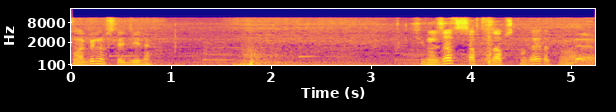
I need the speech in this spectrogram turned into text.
Автомобилем следили. Сигнализация с автозапуском, да, я так понимаю?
